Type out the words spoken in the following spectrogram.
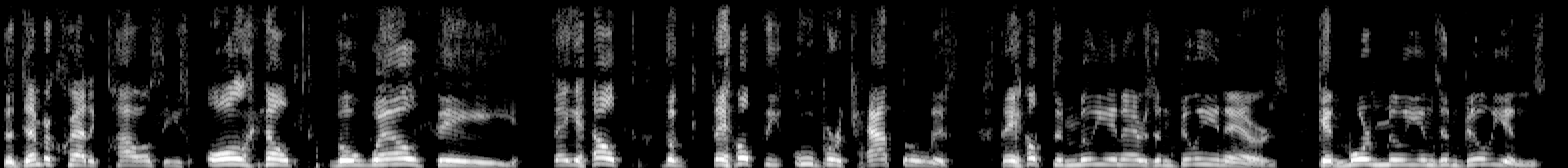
the democratic policies, all helped the wealthy. They helped the they helped the uber capitalists. They helped the millionaires and billionaires get more millions and billions,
